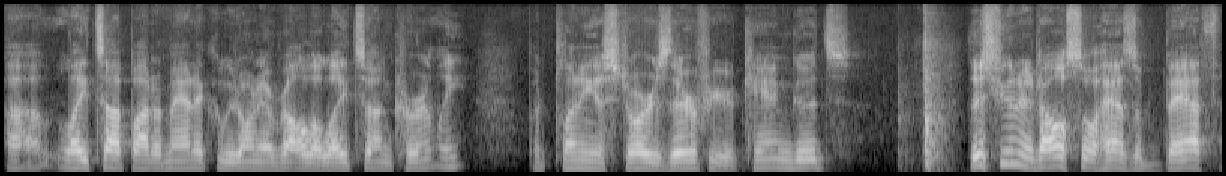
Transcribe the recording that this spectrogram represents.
uh, lights up automatically. We don't have all the lights on currently, but plenty of storage there for your canned goods. This unit also has a bath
